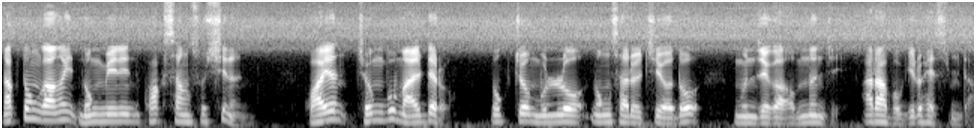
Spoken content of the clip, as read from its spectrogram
낙동강의 농민인 곽상수 씨는 과연 정부 말대로 녹조 물로 농사를 지어도 문제가 없는지 알아보기로 했습니다.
